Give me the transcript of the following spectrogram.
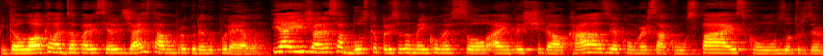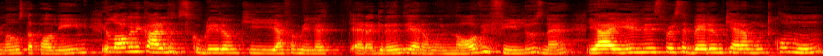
Então, logo que ela desapareceu, eles já estavam procurando por ela. E aí, já nessa busca, a polícia também começou a investigar o caso e a conversar com os pais, com os outros irmãos da Pauline. E logo de cara, eles descobriram que a família era grande, eram nove filhos, né? E aí, eles perceberam que era muito comum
